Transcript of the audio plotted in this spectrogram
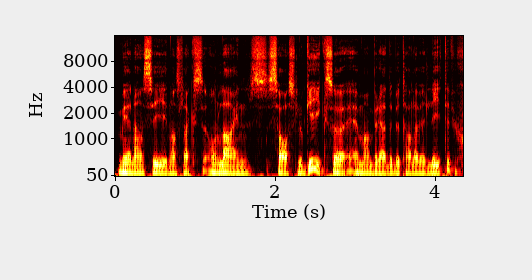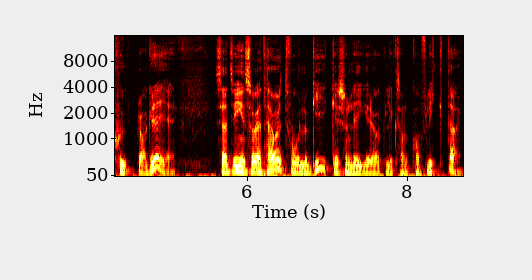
Medan i någon slags online SAS-logik så är man beredd att betala väldigt lite för sjukt bra grejer. Så att vi insåg att här var två logiker som ligger och liksom konfliktar.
